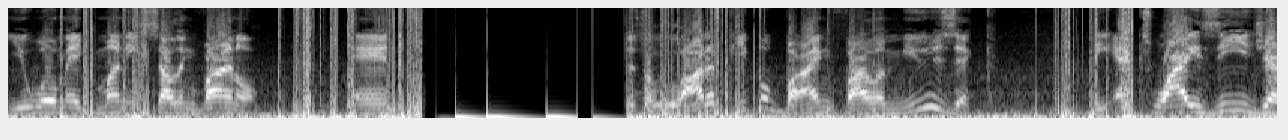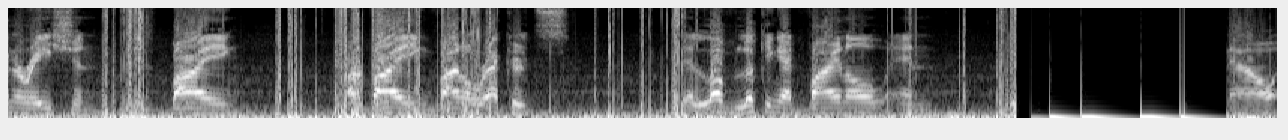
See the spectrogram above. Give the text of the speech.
you will make money selling vinyl. And there's a lot of people buying vinyl music. The XYZ generation is buying are buying vinyl records. They love looking at vinyl and now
